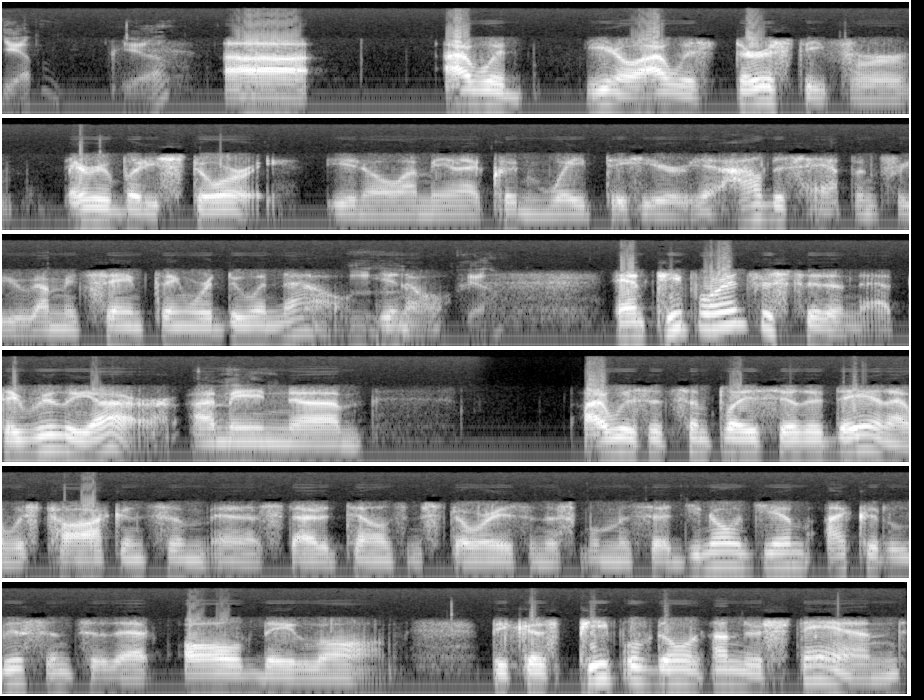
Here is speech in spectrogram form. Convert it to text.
Yep. Yeah. uh, I would, you know, I was thirsty for everybody's story. You know, I mean, I couldn't wait to hear, yeah, how this happened for you. I mean, same thing we're doing now. You Mhm. know, Yeah. and people are interested in that. They really are. I mean, um, I was at some place the other day and I was talking some and I started telling some stories and this woman said, "You know, Jim, I could listen to that all day long because people don't understand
